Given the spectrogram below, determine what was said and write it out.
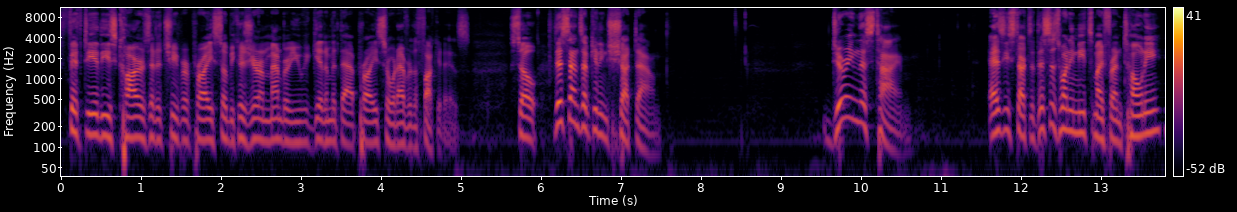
50 of these cars at a cheaper price so because you're a member you could get them at that price or whatever the fuck it is. So this ends up getting shut down. During this time, as he starts it, this is when he meets my friend Toni.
